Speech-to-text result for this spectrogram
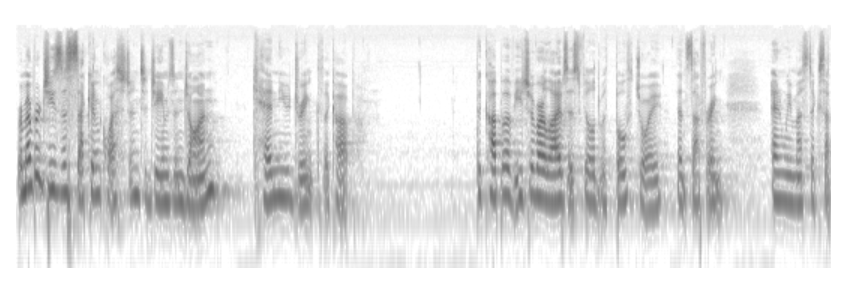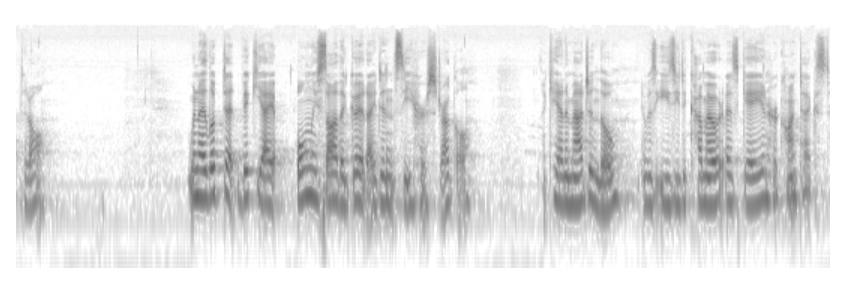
Remember Jesus' second question to James and John Can you drink the cup? The cup of each of our lives is filled with both joy and suffering, and we must accept it all. When I looked at Vicky, I only saw the good, I didn't see her struggle. I can't imagine, though, it was easy to come out as gay in her context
